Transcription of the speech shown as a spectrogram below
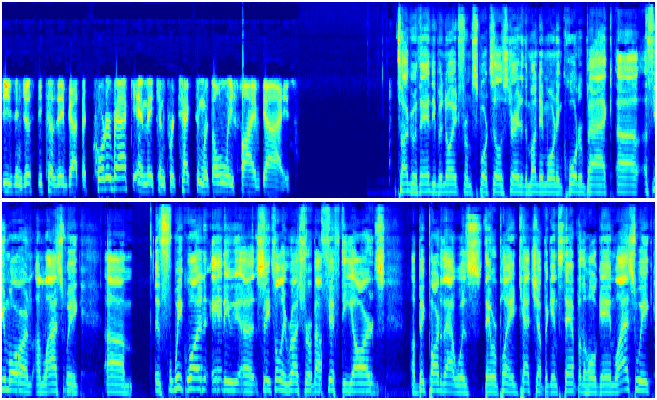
season just because they've got the quarterback and they can protect him with only five guys. Talking with Andy Benoit from Sports Illustrated, the Monday morning quarterback. Uh, a few more on, on last week. Um, if week one, Andy, uh, Saints only rushed for about 50 yards a big part of that was they were playing catch up against Tampa the whole game. Last week,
